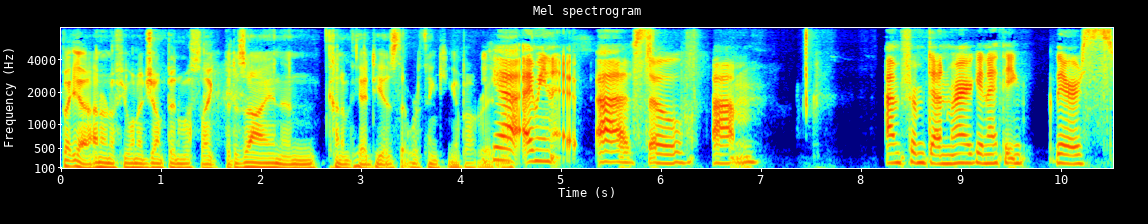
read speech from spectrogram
but yeah, I don't know if you want to jump in with like the design and kind of the ideas that we're thinking about right yeah, I mean, uh, so um, I'm from Denmark, and I think there's,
